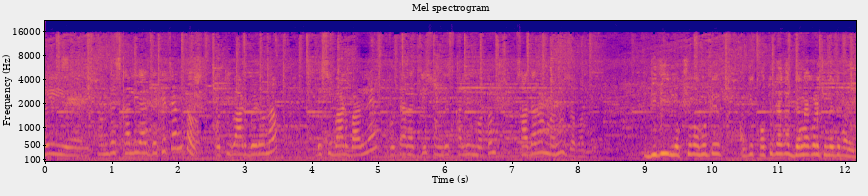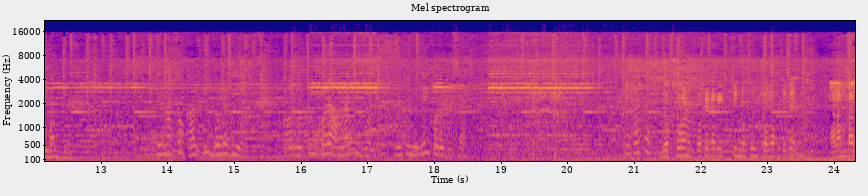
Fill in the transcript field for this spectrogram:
ওই সন্দেশ খালি আর দেখেছেন তো? অতি বার না বেশি বার বাড়লে গোটা রাজ্যে সন্দেশ খালির মতন সাধারণ মানুষ জবাব দেবে দিদি লোকসভা ভোটে আজকে কত টাকা দেনা করে চলে যেতে পারেন ভাববেন তো কালকেই বলে দিয়েছে আবার নতুন করে আমরা কি বলব? আমি তো নিজেই করে বসে আছি। ঠিক আছে? লোকসভার ভোটের আগে কিছু নতুন চমক দেবেন? আরামবাগ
